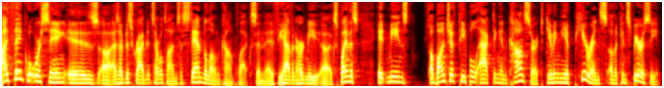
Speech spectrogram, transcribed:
I think what we're seeing is, uh, as I've described it several times, a standalone complex. And if you haven't heard me uh, explain this, it means a bunch of people acting in concert, giving the appearance of a conspiracy.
